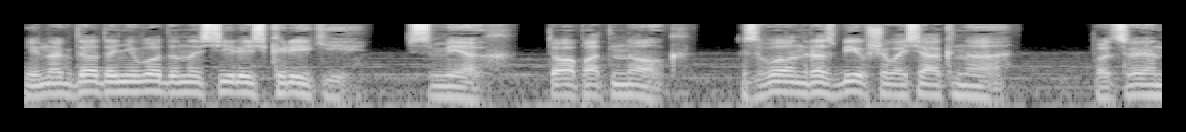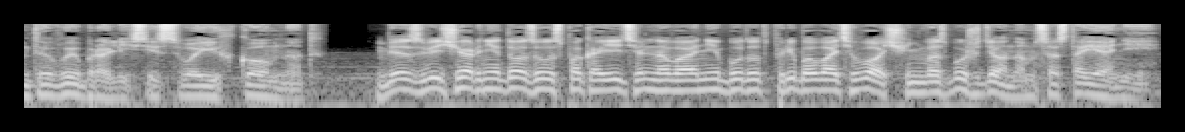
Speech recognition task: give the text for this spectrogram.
Иногда до него доносились крики, смех, топот ног, звон разбившегося окна. Пациенты выбрались из своих комнат. Без вечерней дозы успокоительного они будут пребывать в очень возбужденном состоянии.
